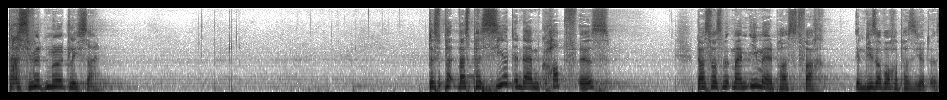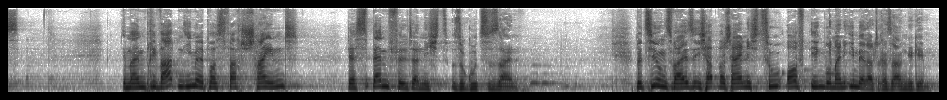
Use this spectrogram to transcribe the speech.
Das wird möglich sein. Das, was passiert in deinem Kopf ist, das, was mit meinem E-Mail-Postfach in dieser Woche passiert ist. In meinem privaten E-Mail-Postfach scheint der Spam-Filter nicht so gut zu sein. Beziehungsweise ich habe wahrscheinlich zu oft irgendwo meine E-Mail-Adresse angegeben.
